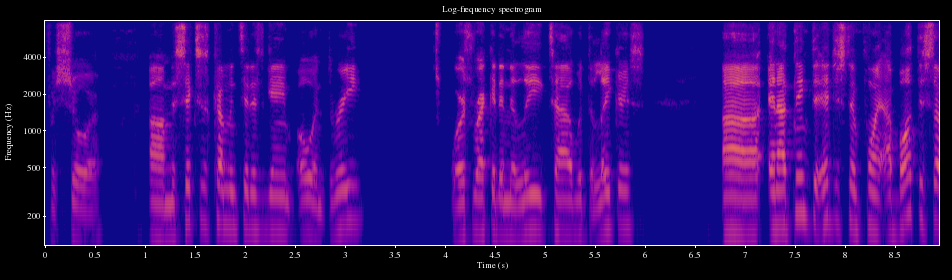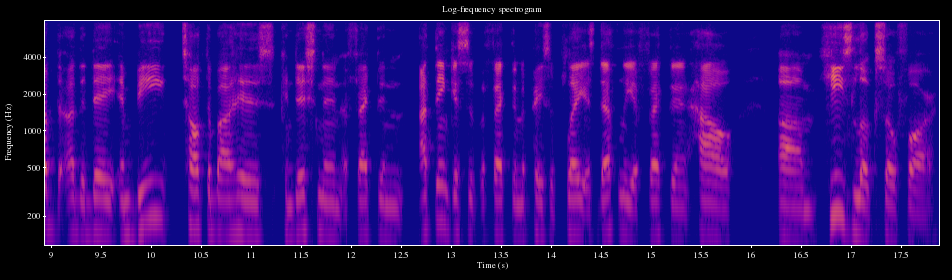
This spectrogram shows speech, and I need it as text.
for sure. Um, the Sixers coming to this game 0 and 3, worst record in the league, tied with the Lakers. Uh, and I think the interesting point, I bought this up the other day, and B talked about his conditioning affecting. I think it's affecting the pace of play. It's definitely affecting how um, he's looked so far.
